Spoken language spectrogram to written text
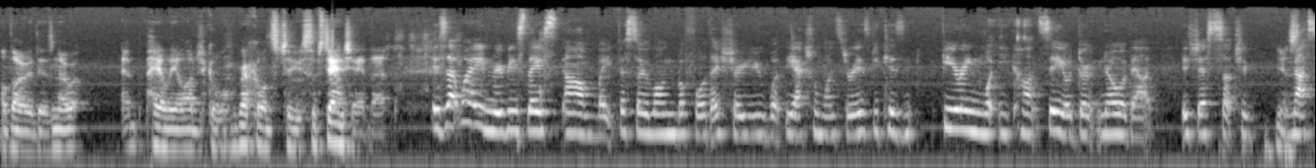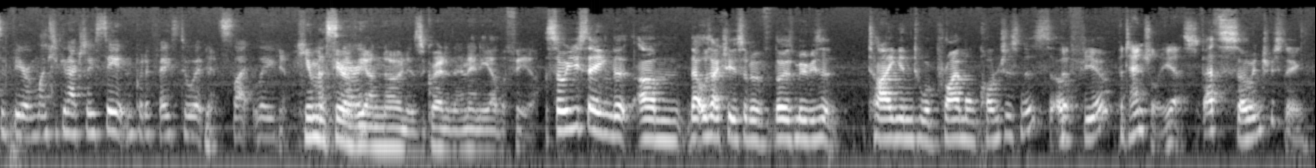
although there's no paleological records to substantiate that. Is that why in movies they um, wait for so long before they show you what the actual monster is? Because fearing what you can't see or don't know about is just such a Yes. massive fear, and once you can actually see it and put a face to it, Yeah. it's slightly. Yeah. Human Less fear of the unknown is greater than any other fear. So are you saying that um, that was actually sort of those movies that tying into a primal consciousness of Uh, fear? Potentially, yes. That's so interesting.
